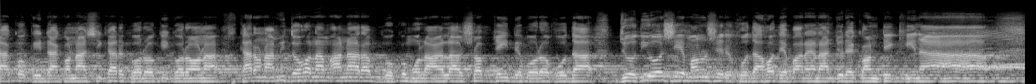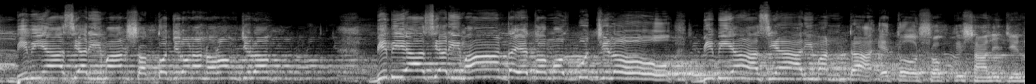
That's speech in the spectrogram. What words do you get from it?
ডাকো কি ডাকো না, স্বীকার করো কি করো না? কারণ আমি তো হলাম আনা রব্য কুমলা আলা, সবচেয়ে বড় খোদা। যদিও সে মানুষের খোদা হতে পারে না জুড়ে কণ্ঠে কিনা বিবি আসিয়ার ইমান শক্ত ছিল না, নরম ছিল। বিবি আসিয়ার ইমানটা এত মজবুত ছিল, বিবি আসিয়ার ইমানটা এত শক্তিশালী ছিল,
